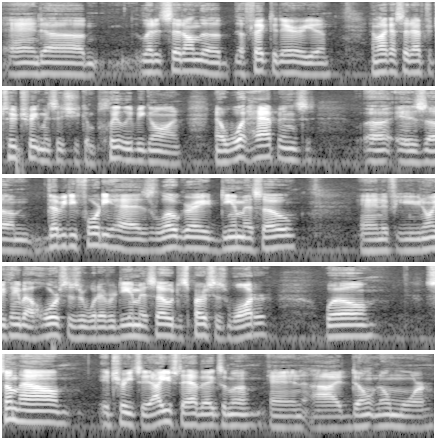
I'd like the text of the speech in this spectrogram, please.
and um, let it sit on the affected area. And like I said, after two treatments, it should completely be gone. Now, what happens uh, is um, WD-40 has low-grade DMSO, and if you know anything about horses or whatever, DMSO disperses water. Well, somehow it treats it. I used to have eczema, and I don't know more.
